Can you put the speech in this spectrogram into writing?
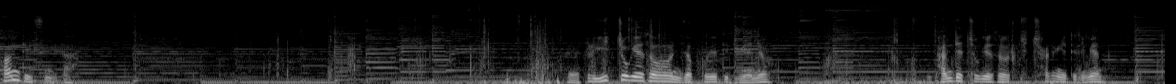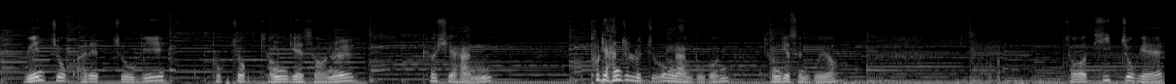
포함되어 있습니다. 네, 그리고 이쪽에서 이제 보여드리면요. 반대쪽에서 촬영해드리면 왼쪽 아래쪽이 북쪽 경계선을 표시한 풀이 한 줄로 쭉 난 부분 경계선이고요. 저 뒤쪽에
